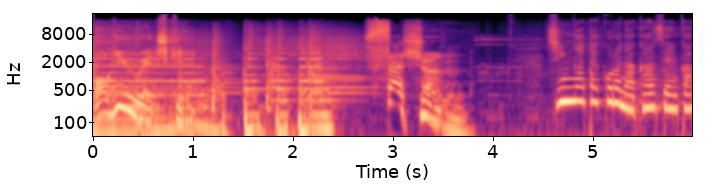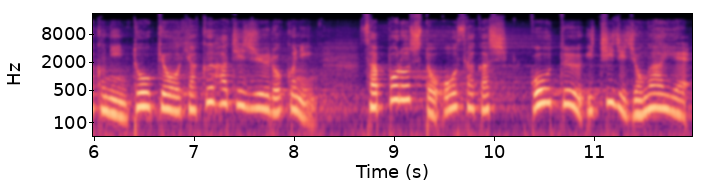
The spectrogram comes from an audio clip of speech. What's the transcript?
ト。荻上チキ。セッション。新型コロナ感染確認東京186人。札幌市と大阪市 GoTo 一時除外へ。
